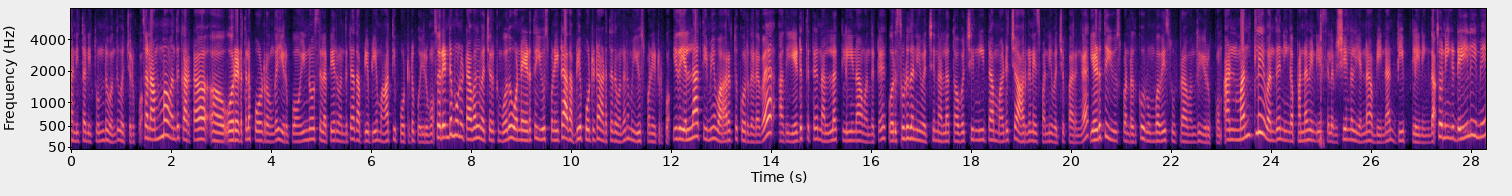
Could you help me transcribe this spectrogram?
தனித்தனி துண்டு வந்து வச்சுருப்போம். ஸோ நம்ம வந்து கரெக்டாக ஒரு இடத்துல போடுறவங்க இருப்போம். இன்னும் சில பேர் வந்துட்டு அதை அப்படி அப்படியே மாற்றி போட்டுட்டு போயிடுவோம் ஸோ ரெண்டு மூணு டவல் வச்சிருக்கும் போது ஒன்றை எடுத்து யூஸ் பண்ணிவிட்டு அதை அப்படியே போட்டுட்டு அடுத்தது வந்து நம்ம யூஸ் பண்ணிட்டு இருப்போம் இது எல்லாத்தையுமே வாரத்துக்கு ஒரு தடவை அதை எடுத்துட்டு நல்லா க்ளீனாக வந்துட்டு ஒரு சுடுதண்ணி வச்சு நல்லா துவைச்சி நீட்டாக மடித்து ஆர்கனைஸ் பண்ணி வச்சு பாருங்க. எடுத்து யூஸ் பண்ணுறதுக்கு ரொம்பவே சூப்பராக வந்து இருக்கும். அண்ட் மந்த்லி வந்து நீங்கள் பண்ண வேண்டிய சில விஷயங்கள் என்ன அப்படின்னா டீப் கிளீனிங் தான். ஸோ நீங்கள் டெய்லியுமே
